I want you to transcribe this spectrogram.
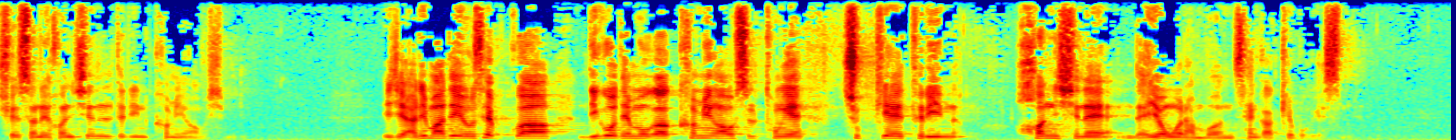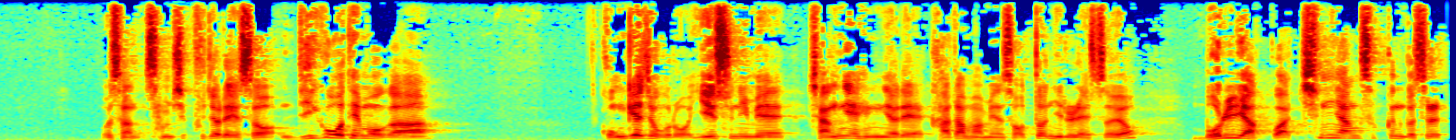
최선의 헌신을 드린 커밍아웃입니다. 이제 아리마대 요셉과 니고데모가 커밍아웃을 통해 주께 드린 헌신의 내용을 한번 생각해 보겠습니다. 우선 39절에서 니고데모가 공개적으로 예수님의 장례 행렬에 가담하면서 어떤 일을 했어요? 몰약과 침량 섞은 것을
